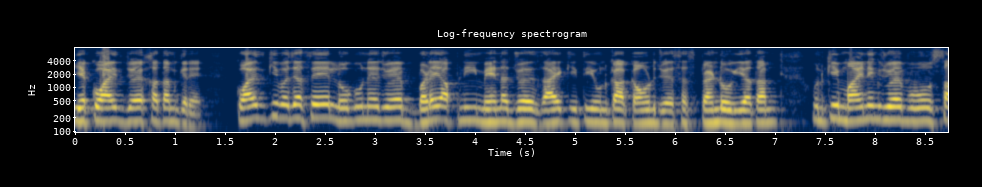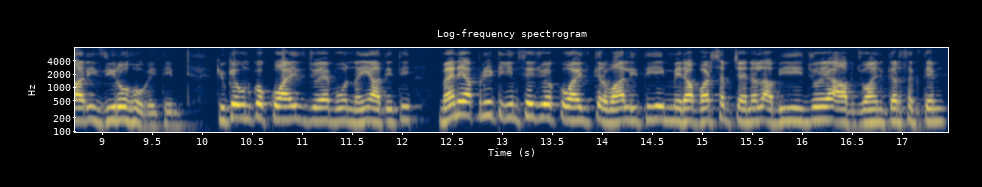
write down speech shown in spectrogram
ये क्वाइज जो है ख़त्म करें। क्वाइज की वजह से लोगों ने जो है बड़े अपनी मेहनत जो है ज़ाय की थी, उनका अकाउंट जो है सस्पेंड हो गया था। उनकी माइनिंग जो है वो सारी ज़ीरो हो गई थी, क्योंकि उनको क्वाइज जो है वो नहीं आती थी। मैंने अपनी टीम से जो है क्वाइज करवा ली थी। मेरा व्हाट्सअप चैनल अभी जो है आप ज्वाइन कर सकते हैं।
